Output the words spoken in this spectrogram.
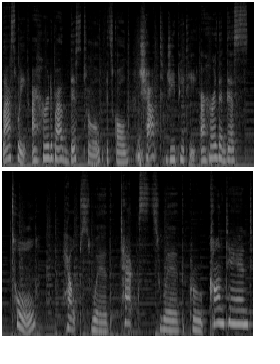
Last week, I heard about this tool. It's called ChatGPT. I heard that this tool helps with texts, with content,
